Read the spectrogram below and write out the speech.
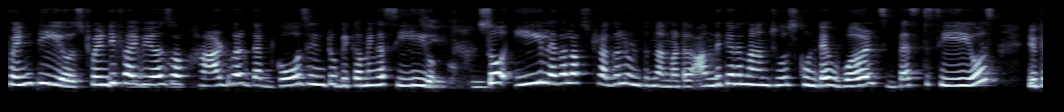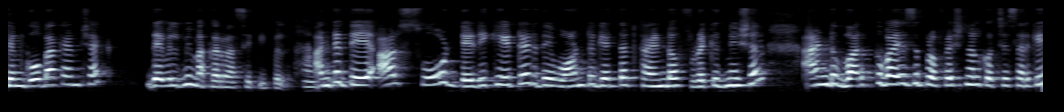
twenty years twenty five years of hard work that goes into becoming a CEO so ఈ లెవెల్ ఆఫ్ స్ట్రగుల్ ఉంటుంది అనమాట అందుకనే మనం చూసుకుంటే world's best CEOs you can go back and check they will be Makar రాశి పీపుల్ అంటే they are so dedicated they want to get that kind of recognition and work wise ప్రొఫెషనల్కి వచ్చేసరికి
